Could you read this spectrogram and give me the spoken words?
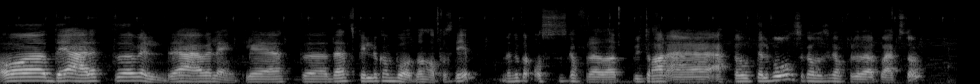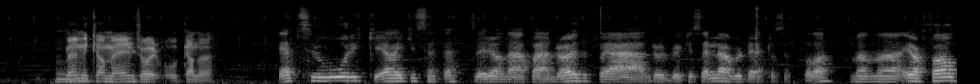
og det er et øh, veldig Det er vel egentlig et øh, Det er et spill du kan både ha på Steam, men du kan også skaffe deg det Hvis du har en eh, Apple-telefon, så kan du skaffe deg det på AppStore. Mm. Men hva med Android-brukerne? Jeg tror ikke Jeg har ikke sett etter om det er på Android, for jeg er Android-bruker selv. Jeg har vurdert å sette på det. Men uh, i hvert fall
